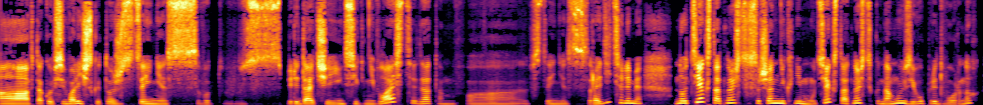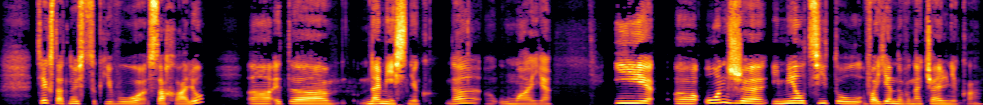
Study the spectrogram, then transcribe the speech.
а, в такой символической тоже сцене с, вот, с передачей инсигнии власти, да, там в, а, в сцене с родителями, но текст относится совершенно не к нему. Текст относится к одному из его придворных. Текст относится к его Сахалю, это наместник, да, у Майя. И он же имел титул военного начальника.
